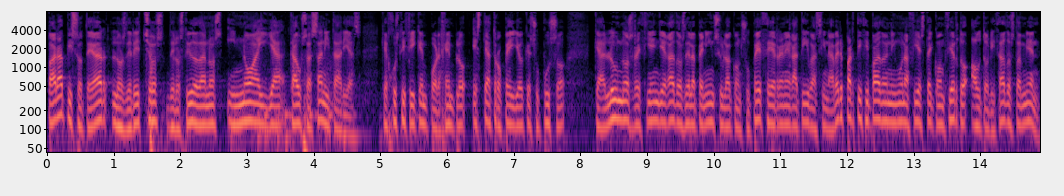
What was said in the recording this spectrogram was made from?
para pisotear los derechos de los ciudadanos y no hay ya causas sanitarias que justifiquen, por ejemplo, este atropello que supuso que alumnos recién llegados de la península con su PCR negativa sin haber participado en ninguna fiesta y concierto, autorizados también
